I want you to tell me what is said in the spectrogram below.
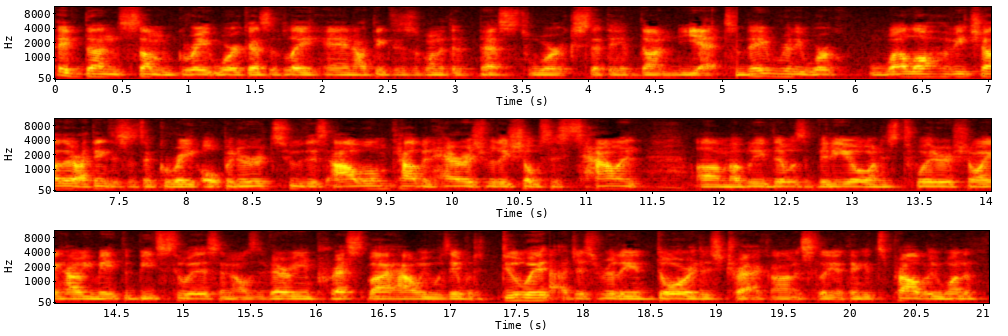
they've done some great work as of late and I think this is one of the best works that they have done yet. They really work well off of each other. I think this is a great opener to this album. Calvin Harris really shows his talent. Um, I believe there was a video on his Twitter showing how he made the beats to this and I was very impressed by how he was able to do it. I just really adore this track honestly. I think it's probably one of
